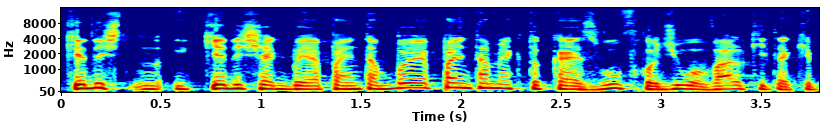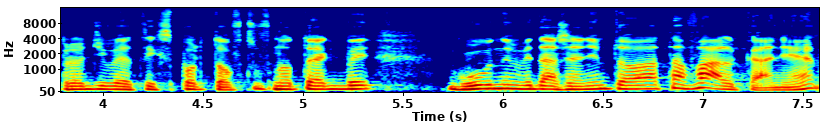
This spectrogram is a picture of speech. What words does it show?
kiedyś, no, kiedyś jakby ja pamiętam, bo ja pamiętam jak to KSW wchodziło walki takie prawdziwe tych sportowców, no to jakby głównym wydarzeniem to była ta walka, nie?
